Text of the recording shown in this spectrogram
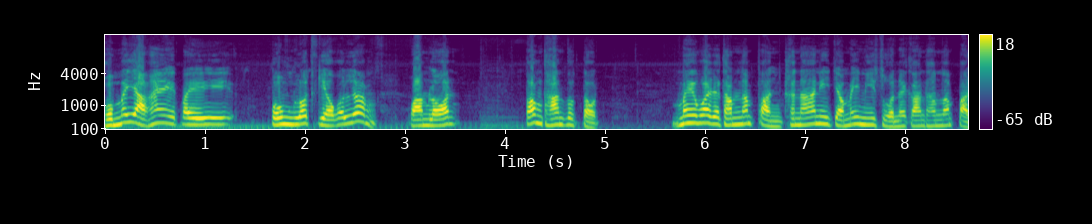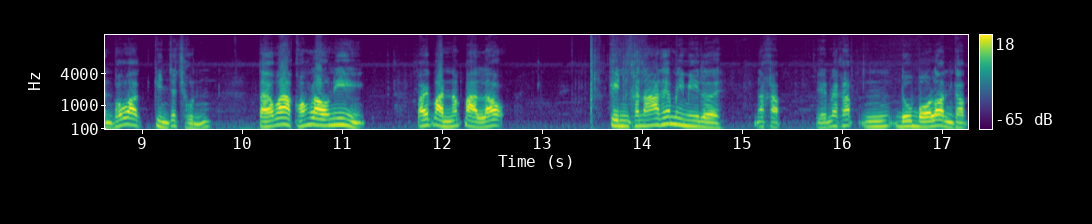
ผมไม่อยากให้ไปปรุงรสเกี่ยวกับเรื่องความร้อนอืมต้องทานสดๆไม่ว่าจะทำน้ำปั่นคณะน้านี่จะไม่มีส่วนในการทำน้ำปั่น เพราะว่ากลิ่นจะฉุน แต่ว่าของเรานี่ไปปั่นน้ำปั่นแล้วกลิ่นคณะน้าแทบไม่มีเลยนะครับ เห็นไหมครับ ดูโบลอนครับ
